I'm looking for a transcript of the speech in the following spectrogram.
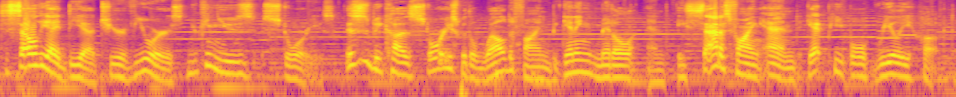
To sell the idea to your viewers, you can use stories. This is because stories with a well-defined beginning, middle, and a satisfying end get people really hooked.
